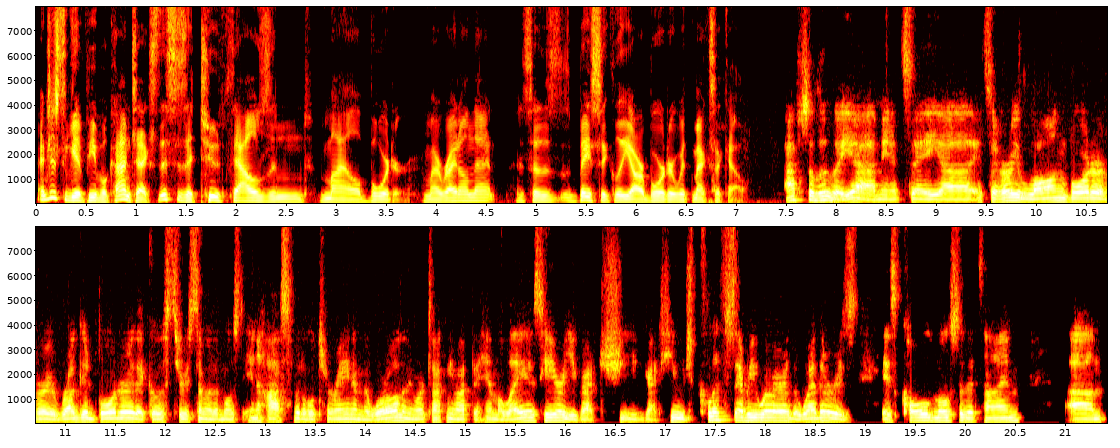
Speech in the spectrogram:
And just to give people context, this is a 2,000 mile border. Am I right on that? So this is basically our border with Mexico. Absolutely, yeah. I mean, it's a uh, it's a very long border, a very rugged border that goes through some of the most inhospitable terrain in the world. I mean, we're talking about the Himalayas here. You got you got huge cliffs everywhere. The weather is is cold most of the time, um,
